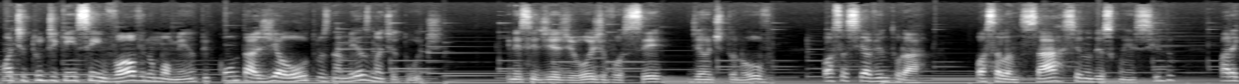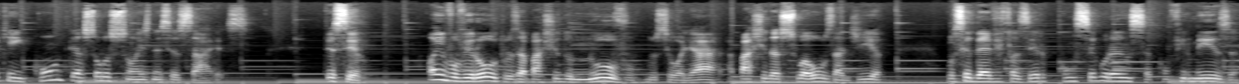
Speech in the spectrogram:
uma atitude de quem se envolve no momento e contagia outros na mesma atitude. Que nesse dia de hoje você, diante do novo, possa se aventurar, possa lançar-se no desconhecido para que encontre as soluções necessárias. Terceiro, ao envolver outros a partir do novo do seu olhar, a partir da sua ousadia, você deve fazer com segurança, com firmeza.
